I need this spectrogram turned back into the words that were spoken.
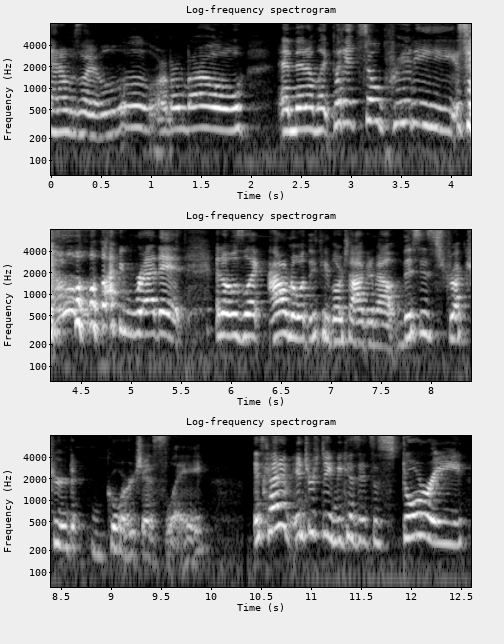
and I was like, I don't know. And then I'm like, but it's so pretty. So I read it and I was like, I don't know what these people are talking about. This is structured gorgeously. It's kind of interesting because it's a story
